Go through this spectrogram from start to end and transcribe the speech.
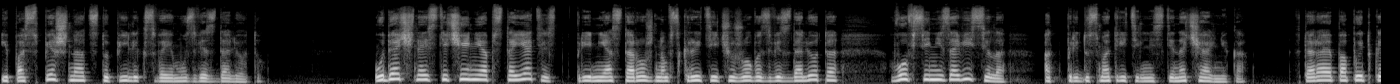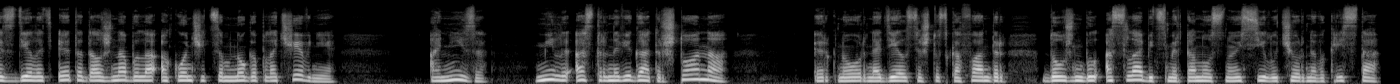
и поспешно отступили к своему звездолету. Удачное стечение обстоятельств при неосторожном вскрытии чужого звездолета вовсе не зависело от предусмотрительности начальника. Вторая попытка сделать это должна была окончиться много плачевнее. А Низа, милый астронавигатор, что она? Эркноор надеялся, что скафандр должен был ослабить смертоносную силу Черного Креста.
